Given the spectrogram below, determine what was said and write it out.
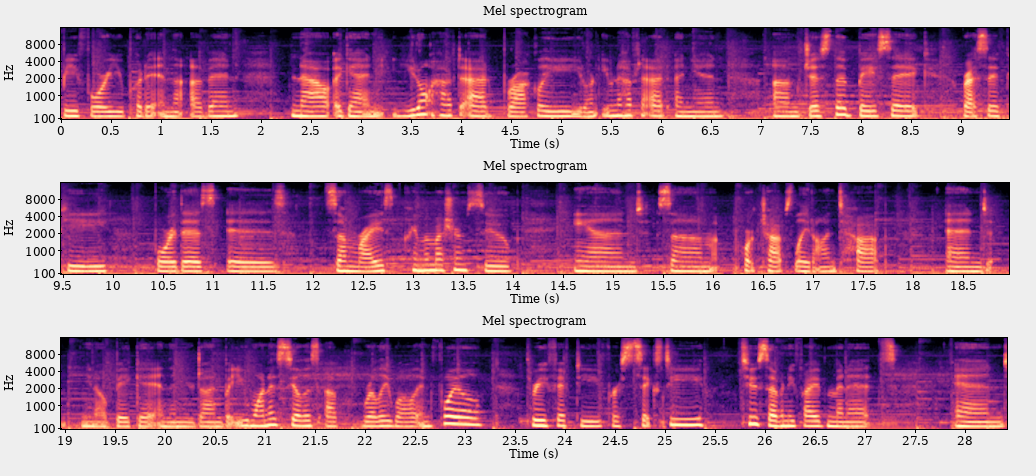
before you put it in the oven. Now again, you don't have to add broccoli, you don't even have to add onion. Um, just the basic recipe for this is some rice, cream of mushroom soup, and some pork chops laid on top and you know bake it and then you're done but you want to seal this up really well in foil 350 for 60 to 75 minutes and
